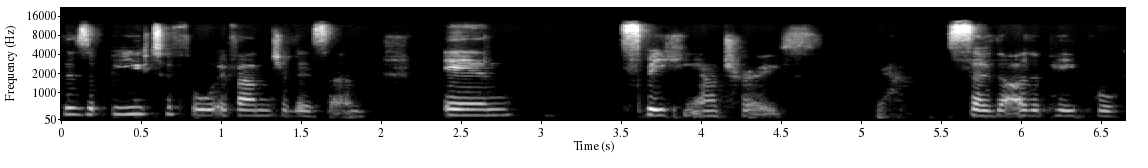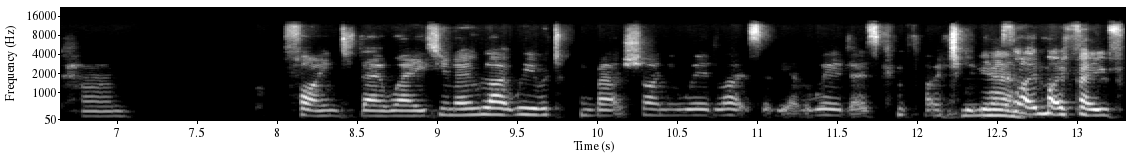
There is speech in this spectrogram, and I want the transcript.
there's a beautiful evangelism in speaking our truth Yeah. so that other people can find their ways you know like we were talking about shining weird lights that the other weirdos can find you Yeah. it's like my favorite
